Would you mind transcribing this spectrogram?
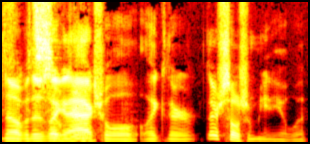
No, but there's so like an good. actual like their their social media with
